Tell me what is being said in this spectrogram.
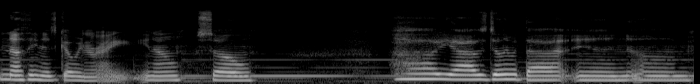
nothing is going right, you know? So, uh, yeah, I was dealing with that, and, um,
